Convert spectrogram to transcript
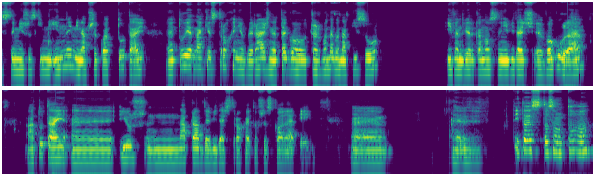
z tymi wszystkimi innymi, na przykład tutaj, e, tu jednak jest trochę niewyraźne tego czerwonego napisu Event Wielkanocny nie widać e, w ogóle, a tutaj e, już naprawdę widać trochę to wszystko lepiej. I to, jest, to są to,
